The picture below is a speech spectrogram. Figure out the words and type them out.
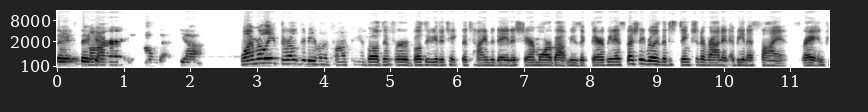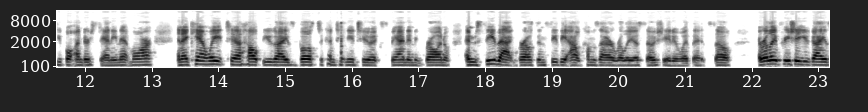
they, they can that. Yeah. Well, I'm really thrilled to be able to talk to you both and for both of you to take the time today to share more about music therapy and especially really the distinction around it being a science right? And people understanding it more. And I can't wait to help you guys both to continue to expand and to grow and, and see that growth and see the outcomes that are really associated with it. So I really appreciate you guys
